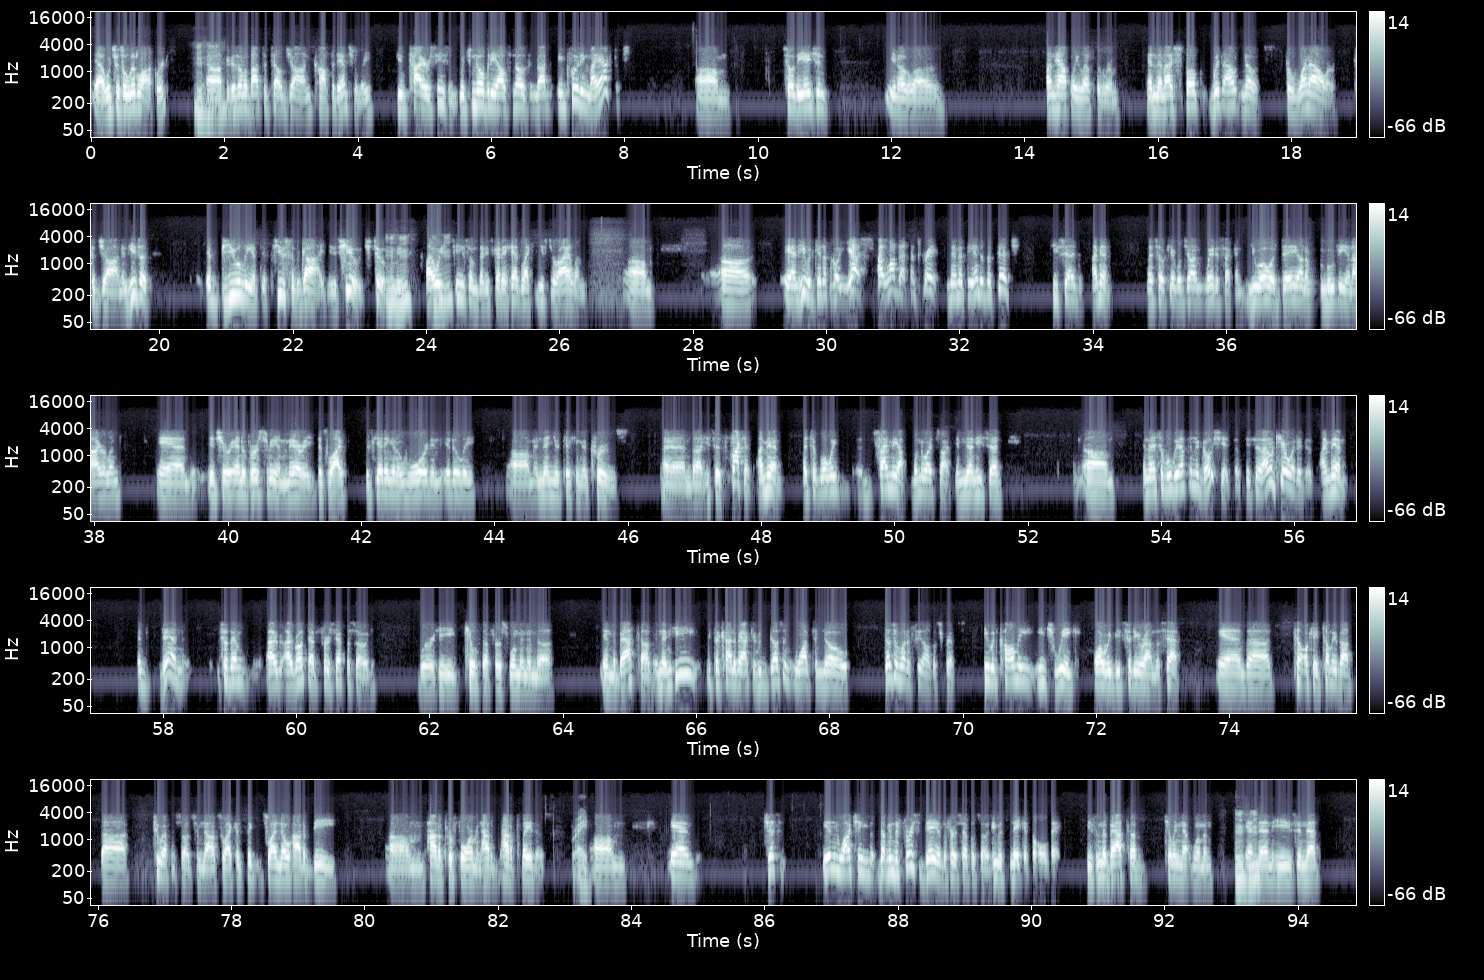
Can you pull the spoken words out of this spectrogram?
yeah, which was a little awkward mm-hmm. uh, because I'm about to tell John confidentially the entire season, which nobody else knows, not including my actors. Um, so the agent, you know, uh, unhappily left the room. And then I spoke without notes for one hour to John. And he's a ebullient, effusive guy. He's huge, too. Mm-hmm. I mean, I always mm-hmm. tease him that he's got a head like Easter Island. Um, uh, and he would get up and go, Yes, I love that. That's great. And then at the end of the pitch, he said, I'm in. That's okay. Well, John, wait a second. You owe a day on a movie in Ireland, and it's your anniversary, and Mary, his wife, is getting an award in Italy, um, and then you're taking a cruise. And uh, he said, "Fuck it, I'm in." I said, "Well, wait, sign me up. When do I start?" And then he said, um, and I said, "Well, we have to negotiate this." He said, "I don't care what it is. I'm in." And then, so then I, I wrote that first episode where he kills that first woman in the in the bathtub. And then he is the kind of actor who doesn't want to know, doesn't want to see all the scripts. He would call me each week, or we'd be sitting around the set and uh, tell, okay, tell me about uh, two episodes from now, so I can think, so I know how to be, um, how to perform, and how to how to play this. Right. Um, and just in watching, I mean, the first day of the first episode, he was naked the whole day. He's in the bathtub killing that woman, mm-hmm. and then he's in that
